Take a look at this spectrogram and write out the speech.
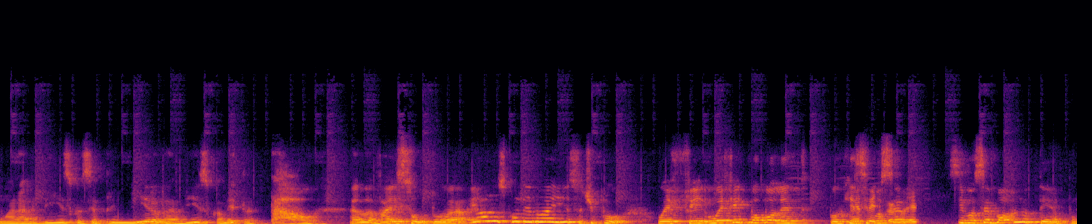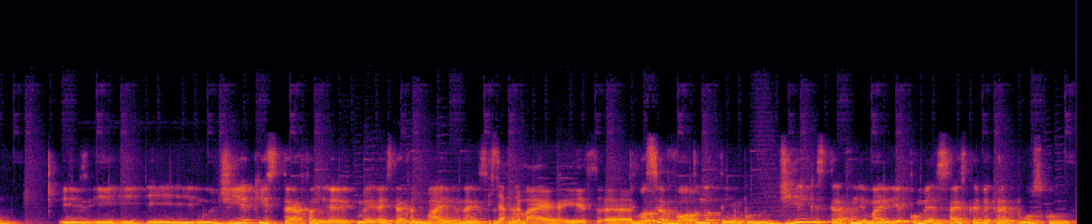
um arabisco, esse é o primeiro arabisco, a letra tal, ela vai e soltou lá, ela nos condenou a isso, tipo, o, efe, o efeito borboleta, porque se você, se você volta no tempo e, e, e, e, no dia que Stephanie, é, é Stephanie Meyer, né? Stephanie Meyer, isso. Uh... Se você volta no tempo, no dia que Stephanie Meyer ia começar a escrever Crepúsculo,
